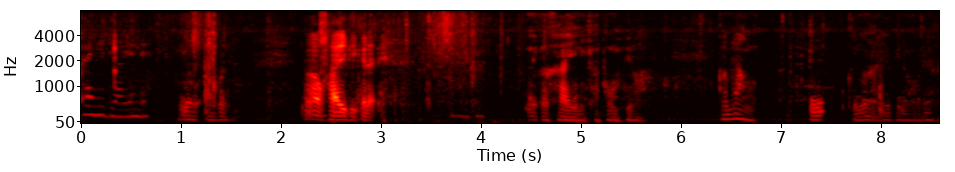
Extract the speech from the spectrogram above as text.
ไข่นิดเดียวเองเด้เราเอากันเราเอาไข่พี่ก็ได้นี่ก็ไข่นี่ครับผมพี่น้องกำลังปุขึ้นมาเด้อพี่น้องเด้อ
